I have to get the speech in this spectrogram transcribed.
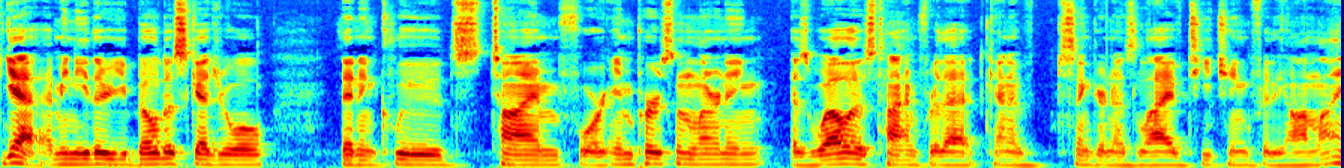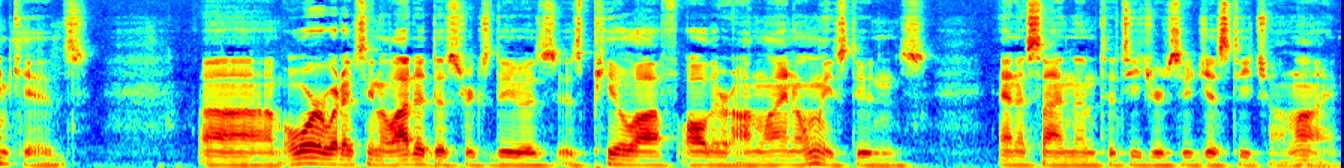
yeah, I mean, either you build a schedule that includes time for in-person learning as well as time for that kind of synchronous live teaching for the online kids. Um, or what I've seen a lot of districts do is, is peel off all their online only students and assign them to teachers who just teach online.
